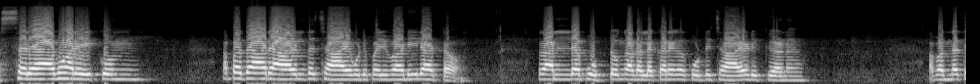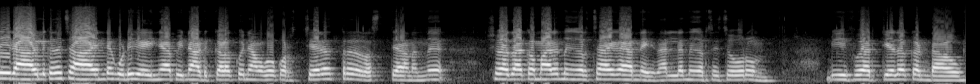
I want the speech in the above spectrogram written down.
അസ്സലാമു അലൈക്കും അപ്പോൾ അതാ രാവിലത്തെ ചായ കൂടി പരിപാടിയിലാട്ടോ. നല്ല പുട്ടും കടലക്കറിയൊക്കെ കൂട്ടി ചായ എടുക്കുകയാണ് അപ്പം ഇന്നത്തെ ഈ രാവിലത്തെ ചായന്റെ കൂടി കഴിഞ്ഞാൽ പിന്നെ അടുക്കളക്കും നമുക്ക് കുറച്ച് നേരം അത്ര റെസ്റ്റാണെന്ന് ശ്രോതാക്കന്മാരെ നീർച്ചായ കാരണേ നല്ല നീർച്ചച്ചോറും ബീഫ് വരട്ടിയതൊക്കെ ഉണ്ടാവും.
